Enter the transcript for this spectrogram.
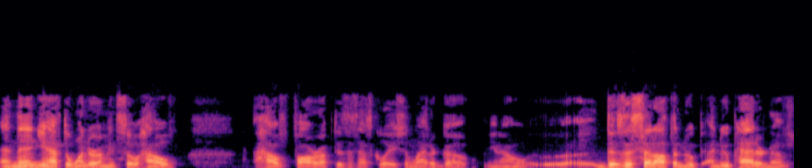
And then you have to wonder, I mean, so how how far up does this escalation ladder go? You know, uh, does this set off a new a new pattern of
